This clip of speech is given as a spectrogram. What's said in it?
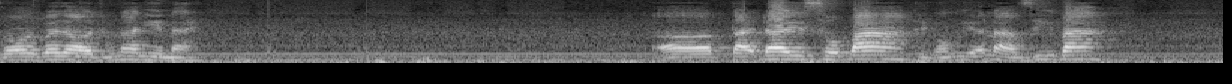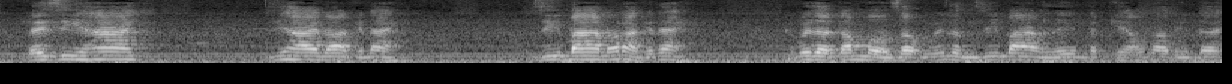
Rồi bây giờ chúng ta nhìn này. À, tại đây số 3 thì có nghĩa là G3 đây G2 G2 nó là cái này. G3 nó là cái này thì bây giờ ta mở rộng cái dòng G3 này lên, ta kéo ra đến đây.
